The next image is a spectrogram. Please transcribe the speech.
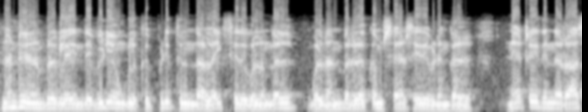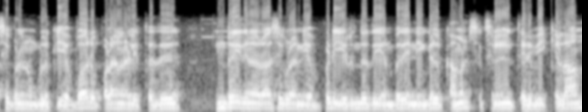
நன்றி நண்பர்களே இந்த வீடியோ உங்களுக்கு பிடித்திருந்தால் லைக் செய்து கொள்ளுங்கள். உங்கள் நண்பர்களுக்கும் ஷேர் செய்து விடுங்கள். நேற்றைய தின ராசி பலன் உங்களுக்கு எவ்வாறு பலன் அளித்தது? இன்றைய தின ராசி பலன் எப்படி இருந்தது என்பதை நீங்கள் கமெண்ட் செக்ஷனில் தெரிவிக்கலாம்.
